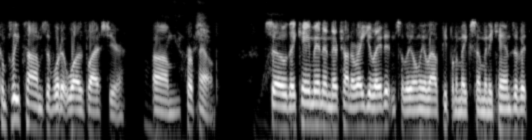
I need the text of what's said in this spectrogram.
complete times of what it was last year Oh um, per gosh. pound. So they came in and they're trying to regulate it, and so they only allow people to make so many cans of it.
